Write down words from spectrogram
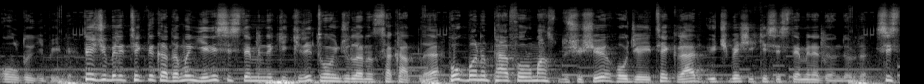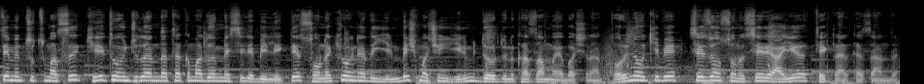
olduğu gibiydi. Tecrübeli teknik adamın yeni sistemindeki kilit oyuncuların sakatlığı, Pogba'nın performans düşüşü hocayı tekrar 3-5-2 sistemine döndürdü. Sistemin tutması, kilit oyuncuların da takıma dönmesiyle birlikte sonraki oynadığı 25 maçın 24'ünü kazanmaya başlanan Torino ekibi sezon sonu Serie A'yı tekrar kazandı.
